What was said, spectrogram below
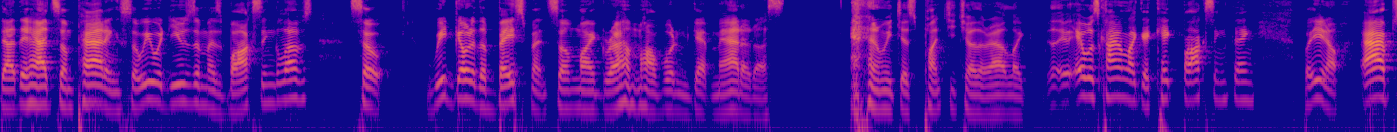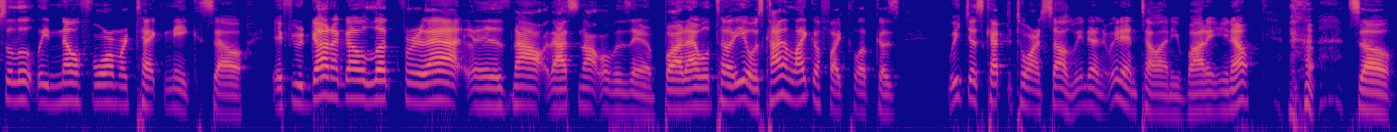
that they had some padding, so we would use them as boxing gloves. So we'd go to the basement so my grandma wouldn't get mad at us, and we just punch each other out. Like it was kind of like a kickboxing thing, but you know, absolutely no form or technique. So if you're gonna go look for that, is not that's not what was there. But I will tell you, it was kind of like a Fight Club because we just kept it to ourselves. We didn't we didn't tell anybody, you know. so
